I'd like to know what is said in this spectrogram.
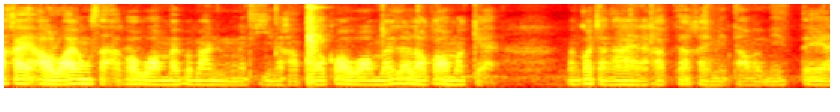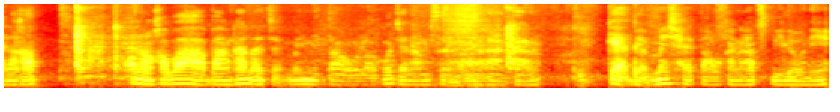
ถ้าใครเอาร้อยองศาก็วอร์มไว้ประมาณหนึ่งนาทีนะครับ แล้วก็วอร์มไว้แล้วเราก็เอามาแกะ มันก็จะง่ายนะครับ ถ้าใครมีเตาแบบนี้แต่นะครับแน่นอนครับว่าบางท่านอาจจะไม่มีเตาเราก็จะนำเสนอแนทางการแกะแบบไม่ใช้เตากันนะครับวิดีโอนี้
